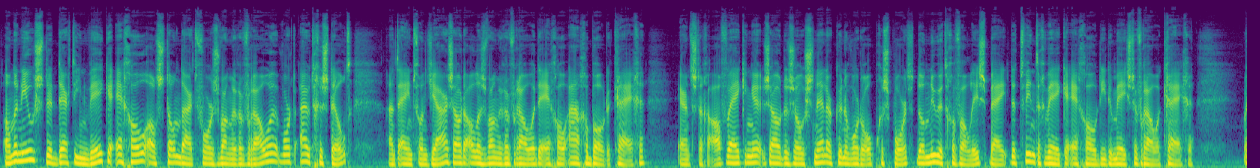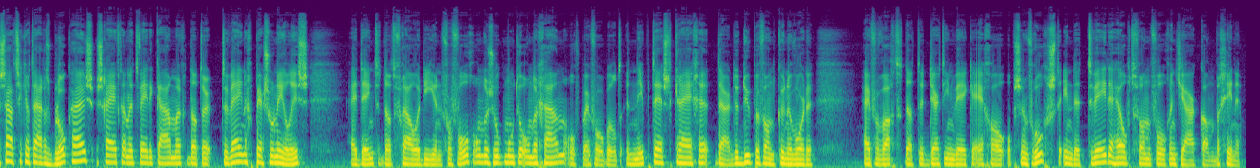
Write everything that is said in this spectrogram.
Ander nieuws, de 13 weken echo als standaard voor zwangere vrouwen wordt uitgesteld. Aan het eind van het jaar zouden alle zwangere vrouwen de echo aangeboden krijgen. Ernstige afwijkingen zouden zo sneller kunnen worden opgespoord dan nu het geval is bij de 20 weken echo die de meeste vrouwen krijgen. Maar staatssecretaris Blokhuis schrijft aan de Tweede Kamer dat er te weinig personeel is. Hij denkt dat vrouwen die een vervolgonderzoek moeten ondergaan of bijvoorbeeld een niptest krijgen daar de dupe van kunnen worden. Hij verwacht dat de 13 weken echo op zijn vroegst in de tweede helft van volgend jaar kan beginnen.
